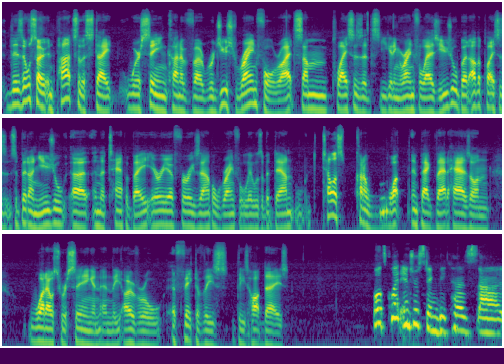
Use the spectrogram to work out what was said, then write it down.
there's also in parts of the state we're seeing kind of uh, reduced rainfall, right? Some places it's you're getting rainfall as usual, but other places it's a bit unusual. Uh, in the Tampa Bay area, for example, rainfall levels a bit down. Tell us kind of what impact that has on what else we're seeing and, and the overall effect of these these hot days. Well, it's quite interesting because uh,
